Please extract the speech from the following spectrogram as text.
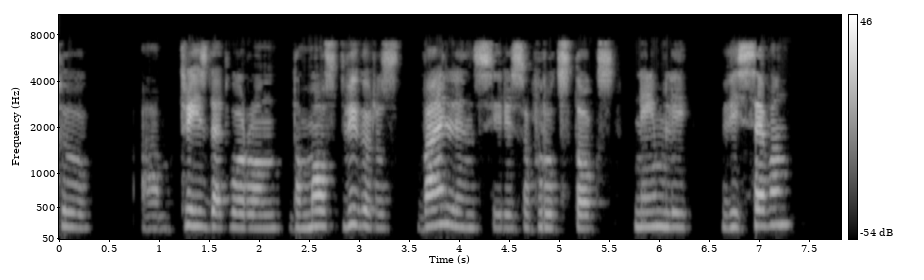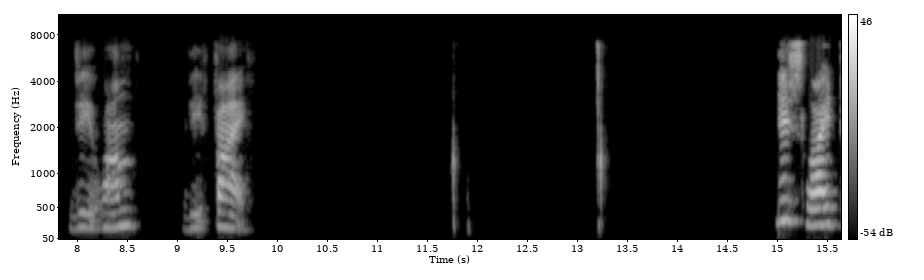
to um, trees that were on the most vigorous Vineland series of rootstocks, namely V7, V1, V5. This slide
